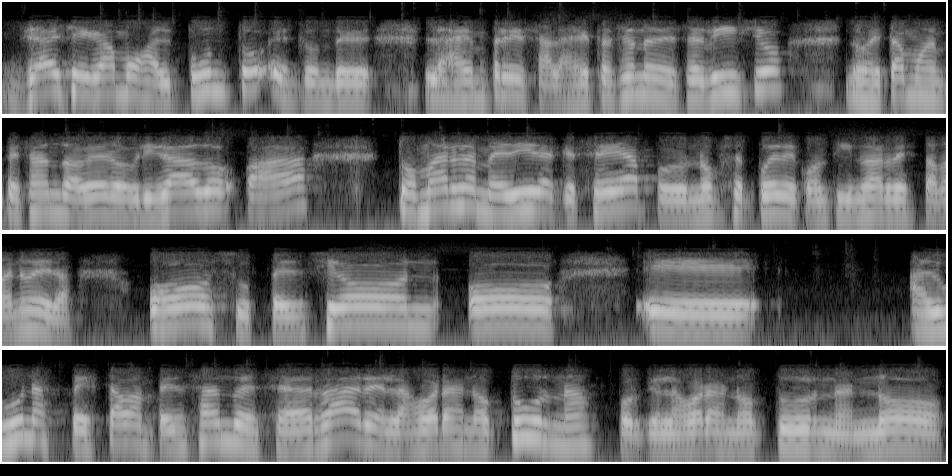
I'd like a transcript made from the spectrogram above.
ya llegamos al punto en donde las empresas, las estaciones de servicio, nos estamos empezando a ver obligados a tomar la medida que sea, porque no se puede continuar de esta manera. O suspensión, o eh, algunas estaban pensando en cerrar en las horas nocturnas, porque en las horas nocturnas no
